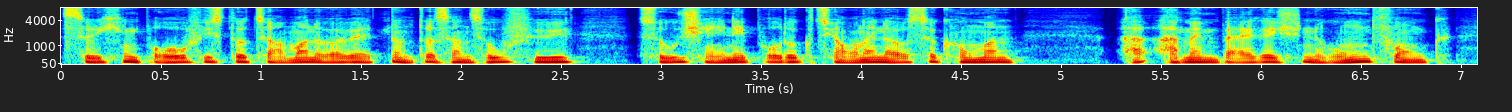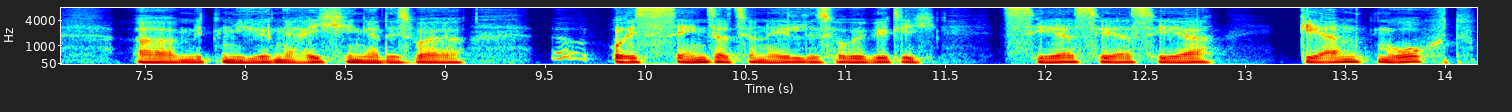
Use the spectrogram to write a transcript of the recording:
solchen Profis da zusammenarbeiten und da sind so viele, so schöne Produktionen rausgekommen, äh, auch dem Bayerischen Rundfunk, äh, mit dem Jürgen Eichinger, das war ja alles sensationell, das habe ich wirklich sehr, sehr, sehr gern gemacht.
